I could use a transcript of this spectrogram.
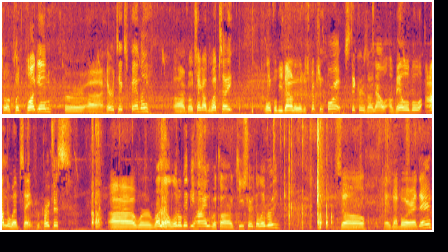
throw a quick plug in for uh, Heretix family. Uh, go check out the website. Link will be down in the description for it. Stickers are now available on the website for purchase. Uh, we're running a little bit behind with our t-shirt delivery. So there's my boy right there.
